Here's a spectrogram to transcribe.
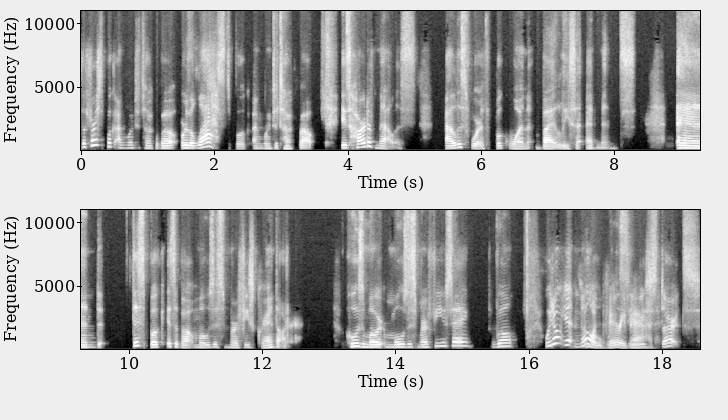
the first book I'm going to talk about, or the last book I'm going to talk about, is Heart of Malice, Alice Worth, Book One by Lisa Edmonds. And this book is about Moses Murphy's granddaughter. Who's Mo- Moses Murphy, you say? Well, we don't yet know Someone very the series bad. starts,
